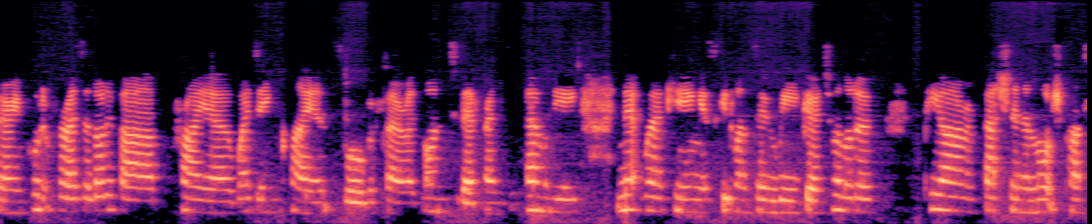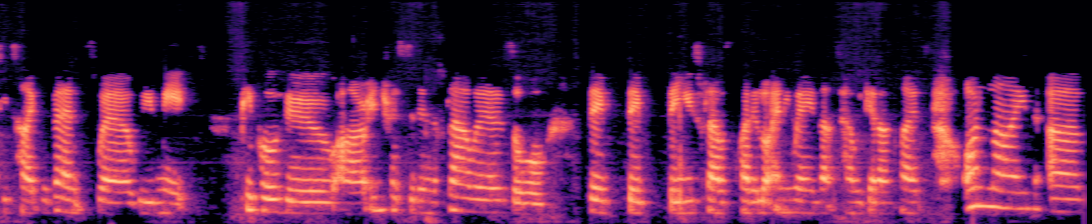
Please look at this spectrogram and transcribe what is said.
very important for us. A lot of our prior wedding clients will refer us on to their friends and family. Networking is a good one. So we go to a lot of PR and fashion and launch party type events where we meet people who are interested in the flowers or they they they use flowers quite a lot anyway, and that's how we get our clients. Online, um,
